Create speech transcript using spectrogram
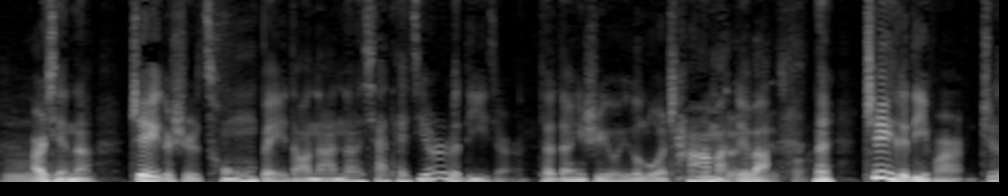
嗯。而且呢，这个是从北到南呢下台阶儿的地界儿，它等于是有一个落差嘛，对对吧？那这个地方，这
